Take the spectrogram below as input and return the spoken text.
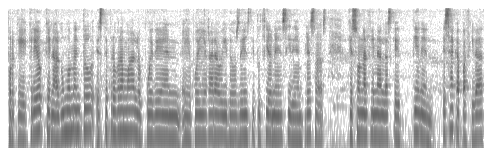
porque creo que en algún momento este programa lo pueden, eh, puede llegar a oídos de instituciones y de empresas que son al final las que tienen esa capacidad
